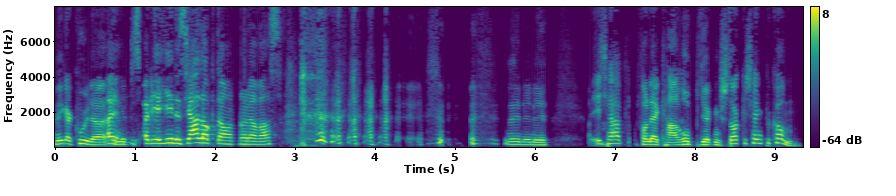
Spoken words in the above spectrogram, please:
mega cool da. Ey, mit- ist bei dir jedes Jahr Lockdown oder was? nee, nee, nee. Ich habe von der Caro Birkenstock geschenkt bekommen.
